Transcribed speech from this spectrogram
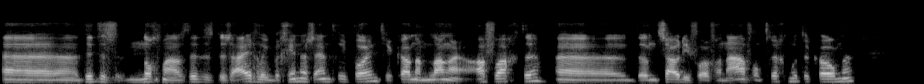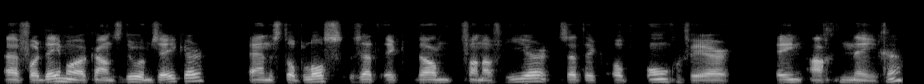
Uh, dit is nogmaals, dit is dus eigenlijk beginners entry point. Je kan hem langer afwachten. Uh, dan zou die voor vanavond terug moeten komen. voor demo accounts doe hem zeker. En de stop los zet ik dan vanaf hier zet ik op ongeveer 189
